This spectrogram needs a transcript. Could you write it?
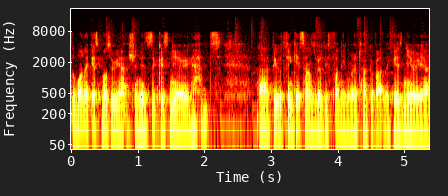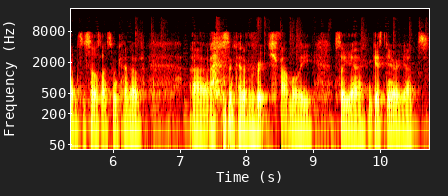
the one that gets most reaction is the Gesneriads. Uh, people think it sounds really funny when I talk about the Gesneriads. It sounds like some kind of uh, some kind of rich family. So yeah, Gesneriads.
